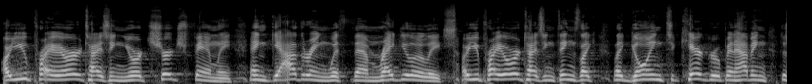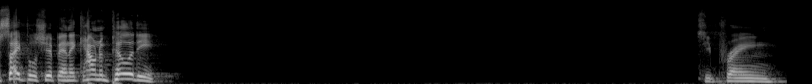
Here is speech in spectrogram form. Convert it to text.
Are you prioritizing your church family and gathering with them regularly? Are you prioritizing things like, like going to care group and having discipleship and accountability? See, praying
